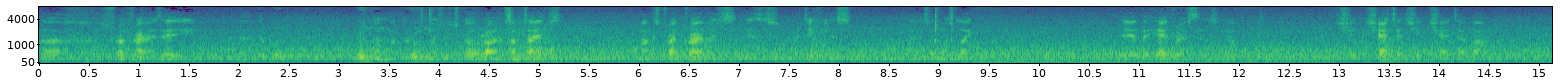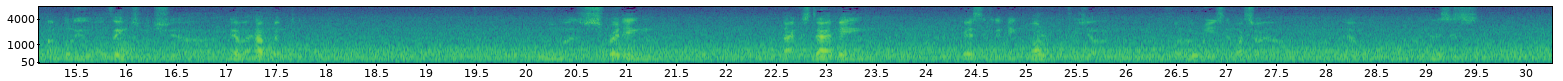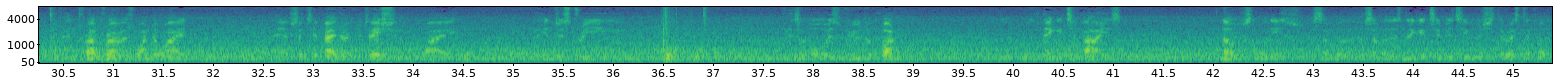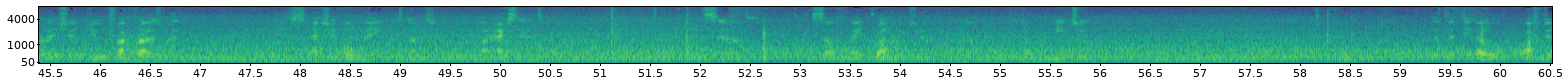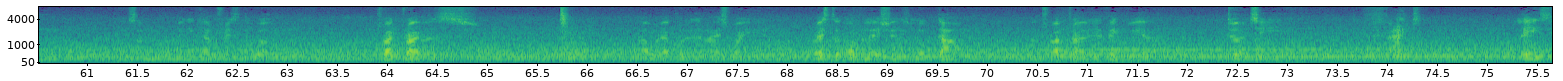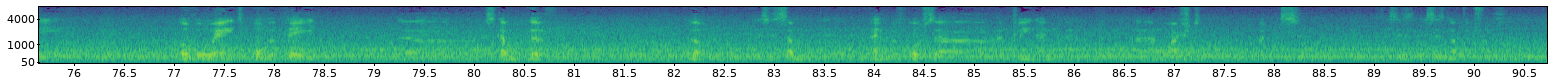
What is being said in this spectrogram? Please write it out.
oh, truck drivers, they, the, the rumor, rumors which go around sometimes amongst truck drivers is ridiculous. Uh, it's almost like they're the hairdressers, you know, chit chatter, chit chatter about unbelievable things which uh, never happened. Rumors spreading, backstabbing, basically being horrible to each other for no reason whatsoever. You know, and this is, and truck drivers wonder why they have such a bad reputation, why the industry is always viewed upon with, with negative eyes. No, some of these, some of some of this negativity which the rest of the population view truck drivers with is actually homemade. It's not by accident. It's uh, self-made problems. You know, uh, you don't need to. You know, often in some many countries in the world, truck drivers. How would I put it in a nice way? The rest of the populations look down on truck drivers. They think we are dirty, fat, lazy, overweight, overpaid, uh, scum of earth. No, this is some, and of course, uh, unclean and, and unwashed. But this is this is not the truth.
